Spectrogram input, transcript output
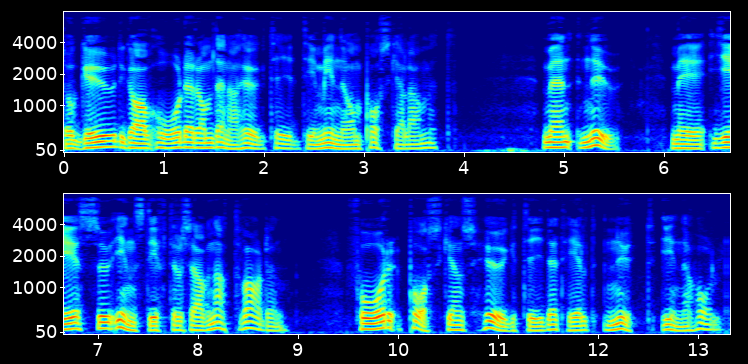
då Gud gav order om denna högtid till minne om påskalammet. Men nu, med Jesu instiftelse av nattvarden, får påskens högtid ett helt nytt innehåll.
